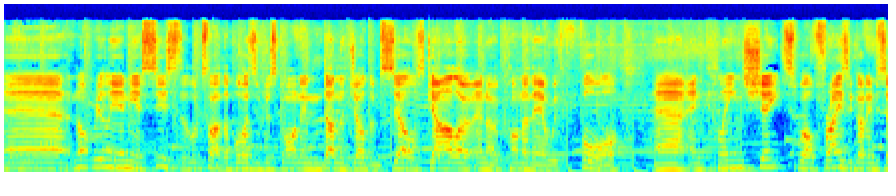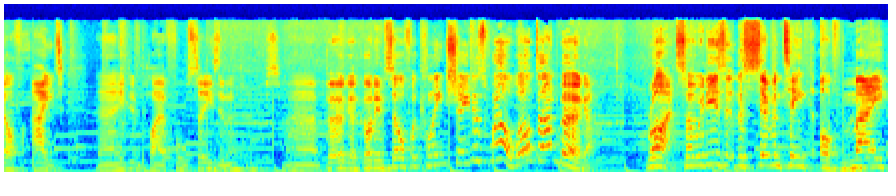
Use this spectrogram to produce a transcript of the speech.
uh, not really any assists. It looks like the boys have just gone in and done the job themselves. Garlo and O'Connor there with 4. Uh, and clean sheets, well, Fraser got himself 8. Uh, he didn't play a full season. Uh, Berger got himself a clean sheet as well. Well done, Berger. Right, so it is the 17th of May.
